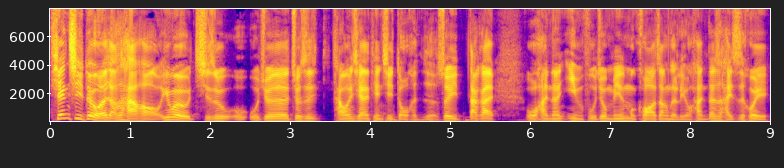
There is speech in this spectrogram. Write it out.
天气对我来讲是还好，因为其实我我觉得就是台湾现在天气都很热，所以大概我还能应付，就没那么夸张的流汗，但是还是会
